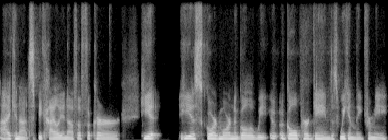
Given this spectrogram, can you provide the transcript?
I cannot speak highly enough of Fekir. He he has scored more than a goal a week, a goal per game this weekend league for me.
